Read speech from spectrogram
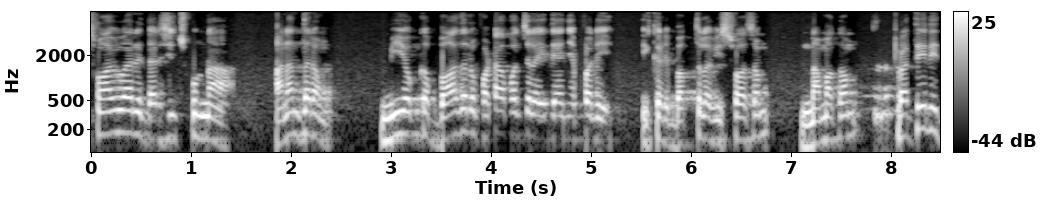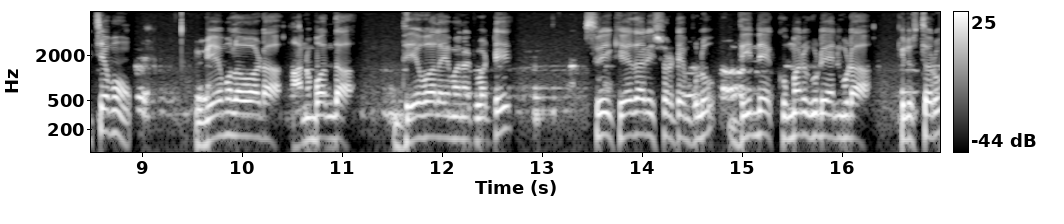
స్వామివారిని దర్శించుకున్న అనంతరం మీ యొక్క బాధలు పటాపంచలు అయితే అని చెప్పని ఇక్కడి భక్తుల విశ్వాసం నమ్మకం ప్రతినిత్యము వేములవాడ అనుబంధ దేవాలయం అయినటువంటి శ్రీ కేదారేశ్వర టెంపుల్ దీన్నే కుమ్మరిగుడి అని కూడా పిలుస్తారు.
